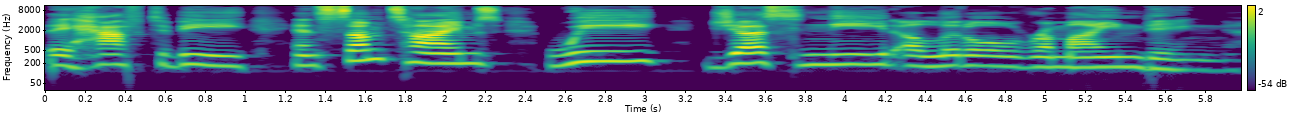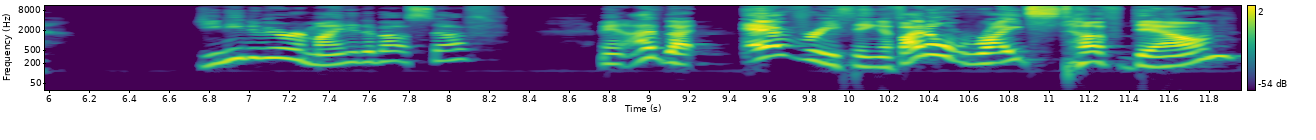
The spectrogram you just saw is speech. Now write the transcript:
they have to be. And sometimes we just need a little reminding. Do you need to be reminded about stuff? Man, I've got everything. If I don't write stuff down,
